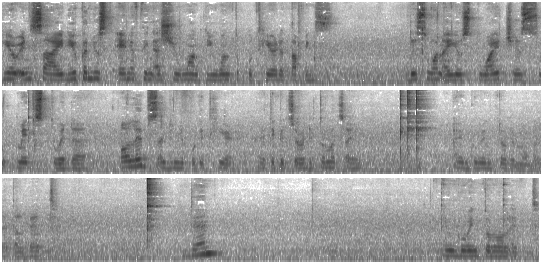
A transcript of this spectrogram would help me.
here inside you can use anything as you want. You want to put here the toppings. This one I used white cheese mixed with the olives and then you put it here. I think it's already too much. I I'm going to remove a little bit. Then I'm going to roll it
